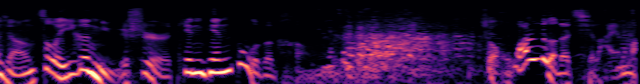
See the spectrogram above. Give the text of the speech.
我想，作为一个女士，天天肚子疼，这欢乐得起来吗？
